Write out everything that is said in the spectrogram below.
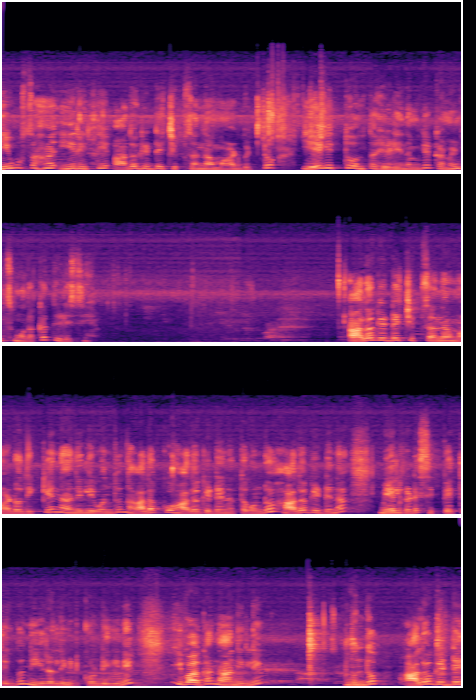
ನೀವು ಸಹ ಈ ರೀತಿ ಆಲೂಗೆಡ್ಡೆ ಚಿಪ್ಸನ್ನು ಮಾಡಿಬಿಟ್ಟು ಹೇಗಿತ್ತು ಅಂತ ಹೇಳಿ ನಮಗೆ ಕಮೆಂಟ್ಸ್ ಮೂಲಕ ತಿಳಿಸಿ. ಆಲೂಗೆಡ್ಡೆ ಚಿಪ್ಸನ್ನು ಮಾಡೋದಕ್ಕೆ ನಾನಿಲ್ಲಿ ಒಂದು ನಾಲ್ಕು ಆಲೂಗೆಡ್ಡೆನ ತಗೊಂಡು ಆಲೂಗೆಡ್ಡೆನ ಮೇಲ್ಗಡೆ ಸಿಪ್ಪೆ ತೆಗೆದು ನೀರಲ್ಲಿ ಇಟ್ಕೊಂಡಿದ್ದೀನಿ ಇವಾಗ ನಾನಿಲ್ಲಿ ಒಂದು ಆಲೂಗೆಡ್ಡೆ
